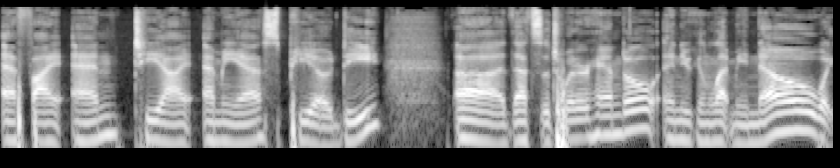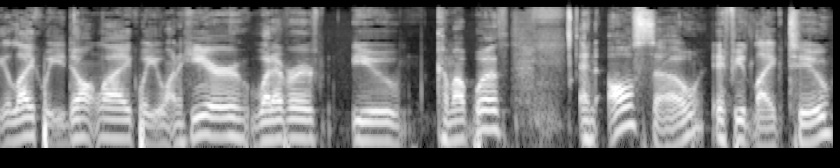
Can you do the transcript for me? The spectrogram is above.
F I N T I M E S P O D. Uh, that's the Twitter handle, and you can let me know what you like, what you don't like, what you want to hear, whatever you come up with. And also, if you'd like to,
